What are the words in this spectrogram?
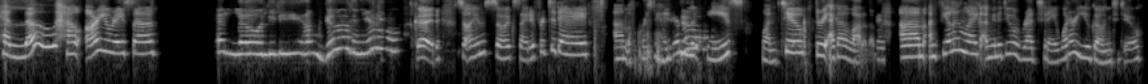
Hello, how are you, Raisa? Hello, Lily. I'm good, and you? Good. So I am so excited for today. Um, of course, I have your lippies. One, two, three. I got a lot of them. Um, I'm feeling like I'm gonna do a red today. What are you going to do?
